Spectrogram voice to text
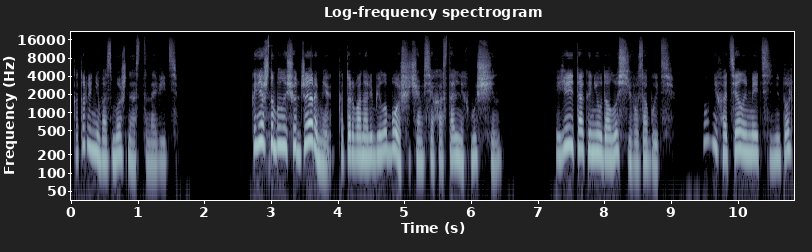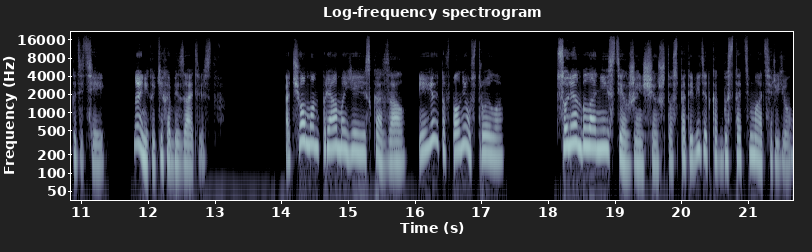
который невозможно остановить. Конечно, был еще Джереми, которого она любила больше, чем всех остальных мужчин. ей так и не удалось его забыть. Он не хотел иметь не только детей, но и никаких обязательств. О чем он прямо ей и сказал, и ее это вполне устроило. Солен была не из тех женщин, что спят и видят, как бы стать матерью.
